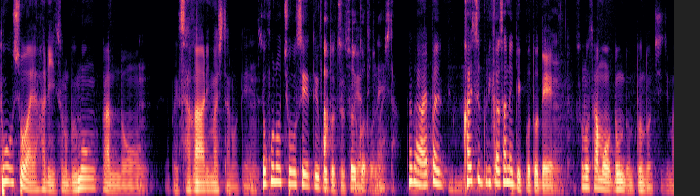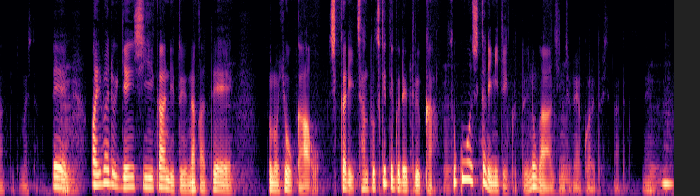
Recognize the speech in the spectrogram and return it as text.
当初はやはりその部門間の差がありましたので、そこの調整ということをずっとやってきました。ただやっぱり回数繰り重ねていくことで、その差もどんどんどんどん縮まってきましたので、まあ、いわゆる原子管理という中でその評価をしっかりちゃんとつけてくれてるか、そこをしっかり見ていくというのが人事の役割としてなってますね。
